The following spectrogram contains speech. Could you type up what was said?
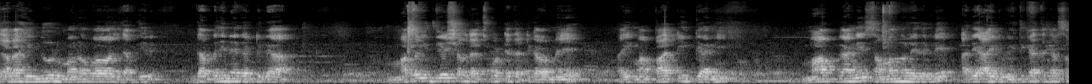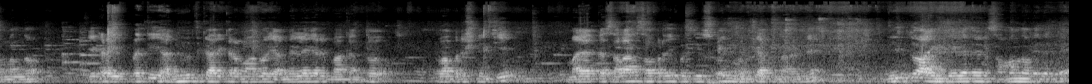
చాలా హిందువులు మనోభావాలు దెబ్బతి దెబ్బతినేటట్టుగా మత విద్వేషాలు రెచ్చగొట్టేటట్టుగా ఉన్నాయి. అవి మా పార్టీకి కానీ మాకు కానీ సంబంధం లేదండి. అది ఆయన వ్యక్తిగతంగా సంబంధం. ఇక్కడ ప్రతి అభివృద్ధి కార్యక్రమాల్లో ఎమ్మెల్యే గారు మాకు ఎంతో కోఆపరేషన్ ఇచ్చి మా యొక్క సలహా సంప్రదింపులు తీసుకొని ముందుకెళ్తున్నారండి దీంతో ఆయనకి ఏ విధమైన సంబంధం లేదండి.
